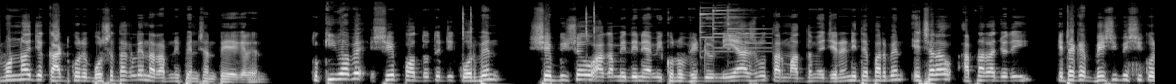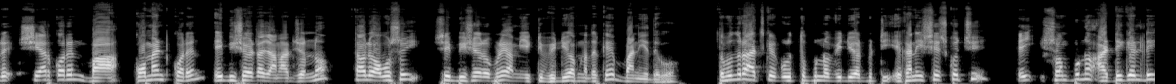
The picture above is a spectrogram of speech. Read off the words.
এমন নয় যে কার্ড করে বসে থাকলেন আর আপনি পেনশন পেয়ে গেলেন। তো কীভাবে সে পদ্ধতিটি করবেন, সে বিষয়েও আগামী দিনে আমি কোনো ভিডিও নিয়ে আসব, তার মাধ্যমে জেনে নিতে পারবেন। এছাড়াও আপনারা যদি এটাকে বেশি বেশি করে শেয়ার করেন বা কমেন্ট করেন এই বিষয়টা জানার জন্য, তাহলে অবশ্যই সেই বিষয়ের উপরে আমি একটি ভিডিও আপনাদেরকে বানিয়ে দেব। তো বন্ধুরা, আজকের গুরুত্বপূর্ণ ভিডিও আপডেটটি এখানেই শেষ করছি। এই সম্পূর্ণ আর্টিকেলটি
